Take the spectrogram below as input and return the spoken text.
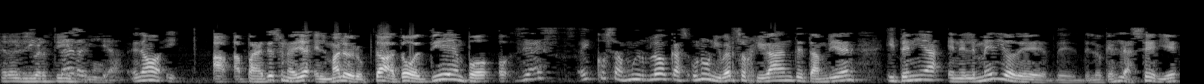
Era divertísimo. No, y a- a- para que te des una idea, el malo eruptaba todo el tiempo. O sea, es- hay cosas muy locas, un universo gigante también. Y tenía en el medio de, de- de lo que es la serie,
